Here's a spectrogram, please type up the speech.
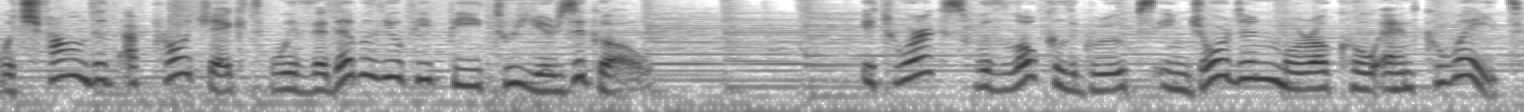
which founded a project with the WPP two years ago. It works with local groups in Jordan, Morocco, and Kuwait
